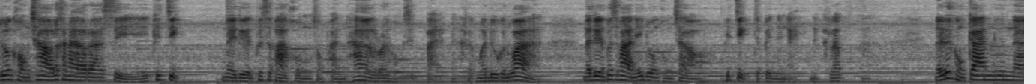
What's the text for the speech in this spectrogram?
ดวงของชาวลัคนาราศีพิจิกในเดือนพฤษภาคม 2568 นะครับ มาดูกันว่าในเดือนพฤษภานี้ดวงของชาวพิจิกจะเป็นยังไงนะครับ ในเรื่องของการเงินนะ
